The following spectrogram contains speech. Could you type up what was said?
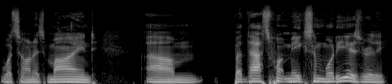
what's on his mind. Um, but that's what makes him what he is, really.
